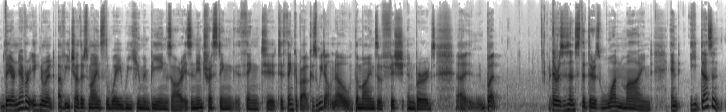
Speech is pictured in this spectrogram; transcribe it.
they are never ignorant of each other's minds the way we human beings are is an interesting thing to, to think about because we don't know the minds of fish and birds. Uh, but there is a sense that there's one mind, and he doesn't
